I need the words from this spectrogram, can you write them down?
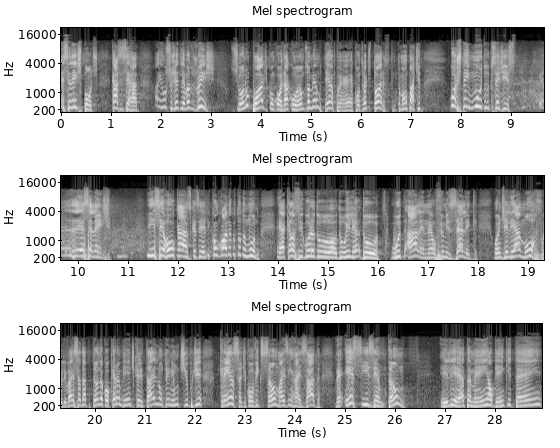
excelentes pontos, caso encerrado. Aí um sujeito levanta o juiz: O senhor não pode concordar com ambos ao mesmo tempo, é, é contraditório, você tem que tomar um partido. Gostei muito do que você disse, excelente e encerrou o caso. Quer dizer, ele concorda com todo mundo. É aquela figura do, do, William, do Wood Allen, né, o filme Zelig, onde ele é amorfo, ele vai se adaptando a qualquer ambiente que ele está, ele não tem nenhum tipo de crença, de convicção mais enraizada. Né? Esse isentão, ele é também alguém que tem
